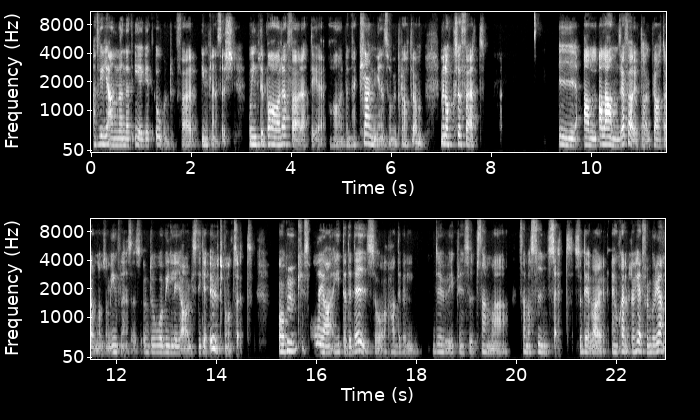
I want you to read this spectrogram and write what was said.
att vilja använda ett eget ord för influencers. Och inte bara för att det har den här klangen som vi pratar om, men också för att i all, alla andra företag pratar om dem som influencers och då ville jag sticka ut på något sätt. Och Mm. när jag hittade dig så hade väl du i princip samma, samma synsätt. Så det var en självklarhet från början,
